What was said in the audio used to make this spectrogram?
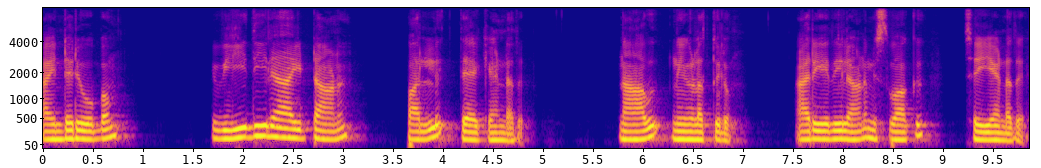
അതിന്റെ രൂപം വീതിയിലായിട്ടാണ് പല്ല് തേക്കേണ്ടത്. നാവ് നീളത്തിലും ആ രീതിയിലാണ് മിസ്വാക്ക് ചെയ്യേണ്ടത്.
